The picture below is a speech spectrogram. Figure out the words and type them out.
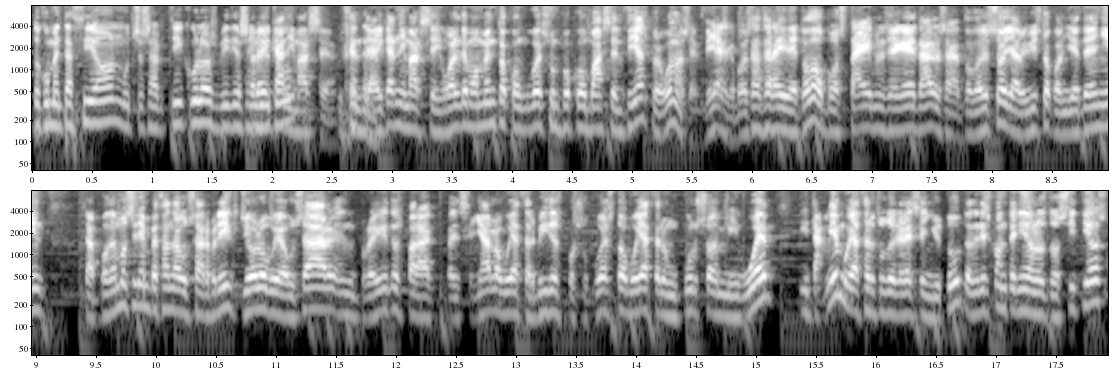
documentación, muchos artículos, vídeos en Pero hay que animarse, gente, hay que animarse. Igual de momento con webs un poco más sencillas, pero bueno, sencillas, que puedes hacer ahí de todo, post-time, no sé qué tal, o sea, todo eso ya habéis visto con Jet Engine. O sea, podemos ir empezando a usar Bricks, yo lo voy a usar en proyectos para enseñarlo, voy a hacer vídeos, por supuesto, voy a hacer un curso en mi web y también voy a hacer tutoriales en YouTube, tendréis contenido en los dos sitios.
